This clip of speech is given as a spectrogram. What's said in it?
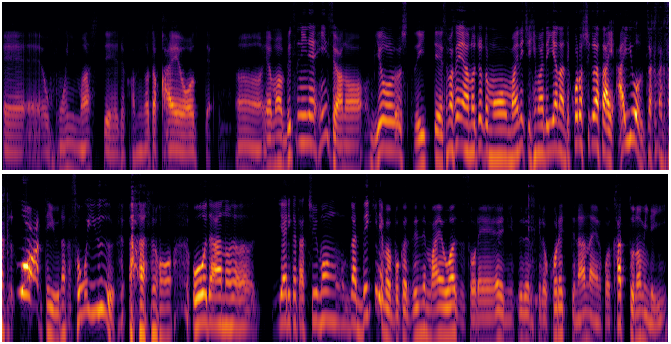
えー、思いまして、で、髪型変えようって。うん、いや、まあ別にね、いいんですよ。あの、美容室行って、すいません、あの、ちょっともう毎日暇で嫌なんで殺してください。愛をザクザクザク、うおーっていう、なんかそういう、あの、オーダーのやり方、注文ができれば僕は全然迷わずそれにするんですけど、これって何なんやろ？これカットのみでいい？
